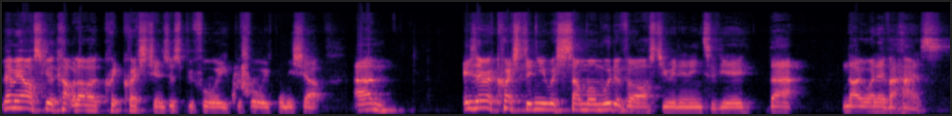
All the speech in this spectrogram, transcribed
let me ask you a couple of other quick questions just before we before we finish up. Um, is there a question you wish someone would have asked you in an interview that no one ever has?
